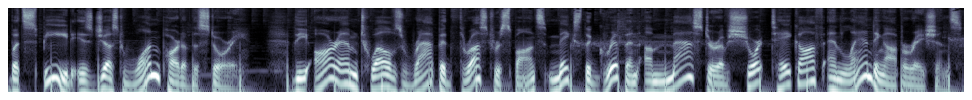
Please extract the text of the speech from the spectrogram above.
But speed is just one part of the story. The RM-12's rapid thrust response makes the Gripen a master of short takeoff and landing operations.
